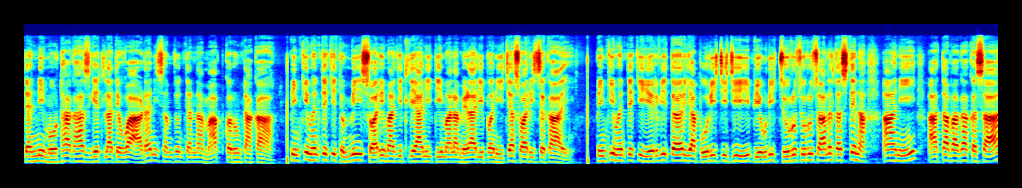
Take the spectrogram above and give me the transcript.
त्यांनी मोठा घास घेतला तेव्हा अडाणी समजून त्यांना माफ करून टाका. पिंकी म्हणते की तुम्ही स्वारी मागितली आणि ती मला मिळाली पण हिच्या स्वारीचं काय? पिंकी म्हणते की एरवी तर या पोरीची जीभ एवढी चुरू चुरू चालत असते ना आणि आता बघा कसा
